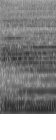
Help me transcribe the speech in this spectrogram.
you.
